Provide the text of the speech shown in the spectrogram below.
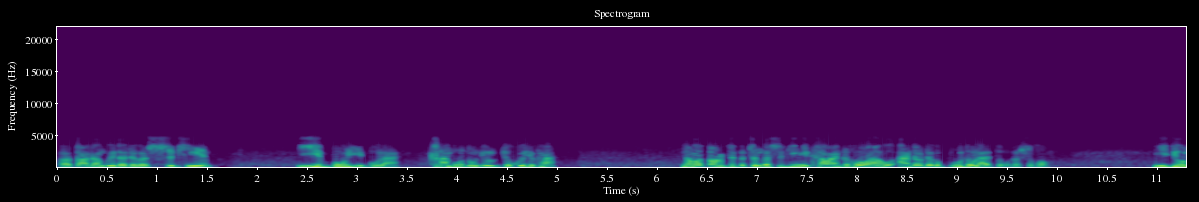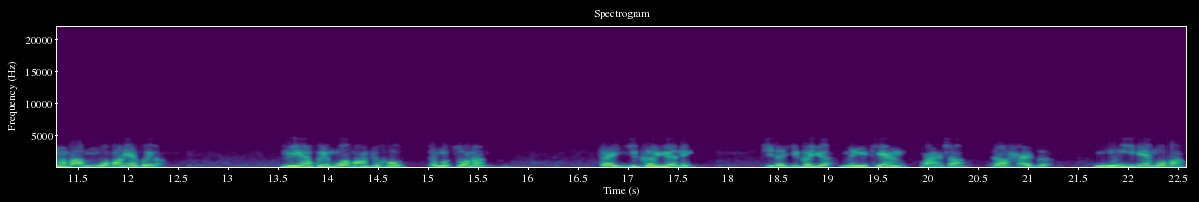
呃大掌柜的这个视频，一步一步来看不懂就就回去看。那么当这个整个视频你看完之后，然后按照这个步骤来走的时候，你就能把魔方练会了。练会魔方之后怎么做呢？在一个月内，记得一个月每天晚上让孩子拧一遍魔方。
